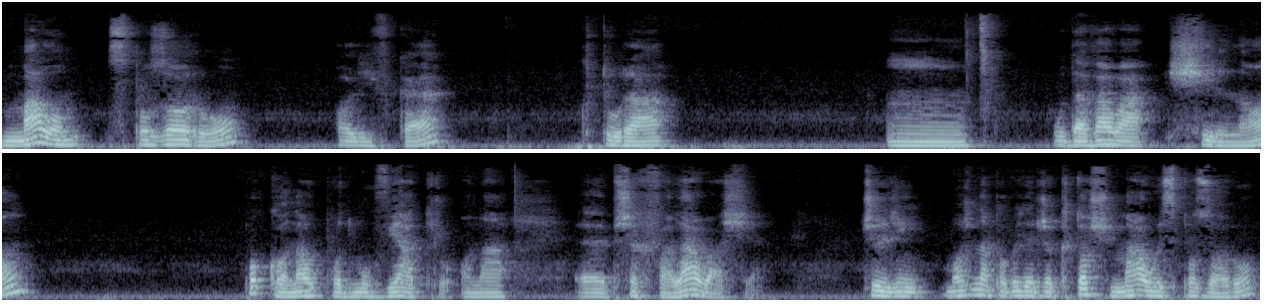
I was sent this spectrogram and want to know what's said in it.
Małą z pozoru oliwkę, która mm, udawała silną, pokonał podmuch wiatru. Ona e, przechwalała się. Czyli można powiedzieć, że ktoś mały z pozoru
